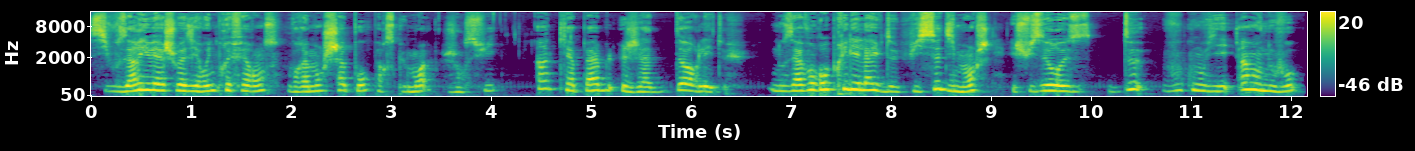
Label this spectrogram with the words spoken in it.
Si vous arrivez à choisir une préférence, vraiment chapeau parce que moi j'en suis incapable, j'adore les deux. Nous avons repris les lives depuis ce dimanche et je suis heureuse de vous convier à un nouveau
